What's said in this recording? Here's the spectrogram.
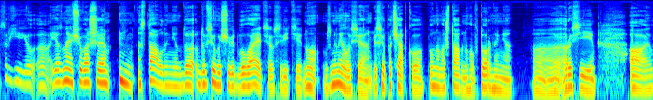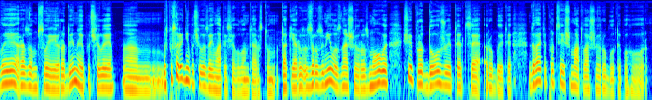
Сергію, е, я знаю, що ваше ставлення до, до всього, що відбувається у світі, ну, змінилося після початку повномасштабного вторгнення е, Росії. А ви разом з своєю родиною почали ем, безпосередньо почали займатися волонтерством. Так я роз- зрозуміла з нашої розмови, що і продовжуєте це робити. Давайте про цей шмат вашої роботи поговоримо.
